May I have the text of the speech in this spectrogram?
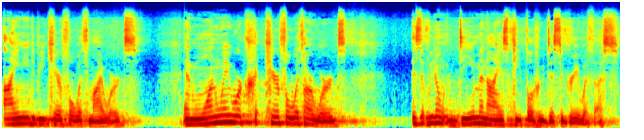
I need to be careful with my words. And one way we're careful with our words is that we don't demonize people who disagree with us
